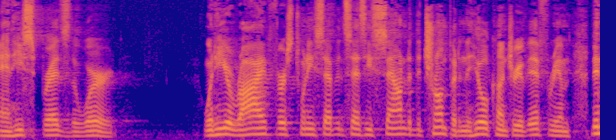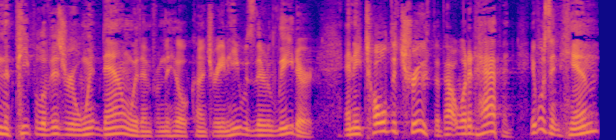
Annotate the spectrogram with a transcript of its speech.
And he spreads the word. When he arrived, verse 27 says, he sounded the trumpet in the hill country of Ephraim. Then the people of Israel went down with him from the hill country, and he was their leader. And he told the truth about what had happened. It wasn't him.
